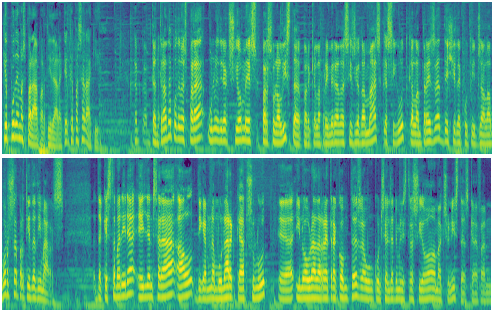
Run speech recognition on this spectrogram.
Què podem esperar a partir d'ara? Què, què passarà aquí? D'entrada podem esperar una direcció més personalista, perquè la primera decisió de Musk ha sigut que l'empresa deixi de cotitzar la borsa a partir de dimarts. D'aquesta manera, ell en serà el, diguem-ne, monarca absolut eh, i no haurà de retre comptes a un Consell d'Administració amb accionistes, que fan,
